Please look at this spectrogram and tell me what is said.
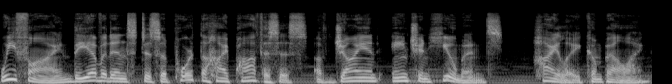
we find the evidence to support the hypothesis of giant ancient humans highly compelling.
